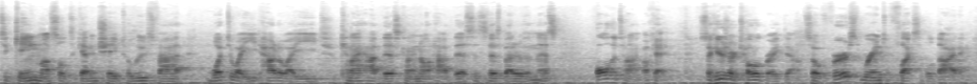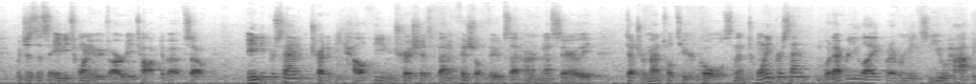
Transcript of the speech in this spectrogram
to gain muscle, to get in shape, to lose fat? What do I eat? How do I eat? Can I have this? Can I not have this? Is this better than this? All the time, okay. So here's our total breakdown. So first, we're into flexible dieting, which is this 80-20 we've already talked about. So 80% try to be healthy, nutritious, beneficial foods that aren't necessarily detrimental to your goals. And then 20%, whatever you like, whatever makes you happy.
